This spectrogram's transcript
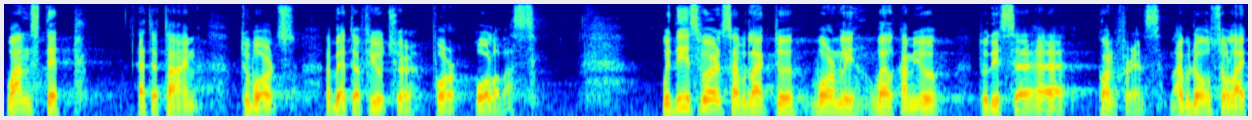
one step at a time towards a better future for all of us. With these words, I would like to warmly welcome you to this uh, uh, conference. I would also like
